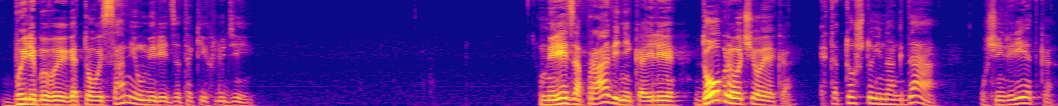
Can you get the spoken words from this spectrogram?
Были бы вы готовы сами умереть за таких людей? Умереть за праведника или доброго человека – это то, что иногда, очень редко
